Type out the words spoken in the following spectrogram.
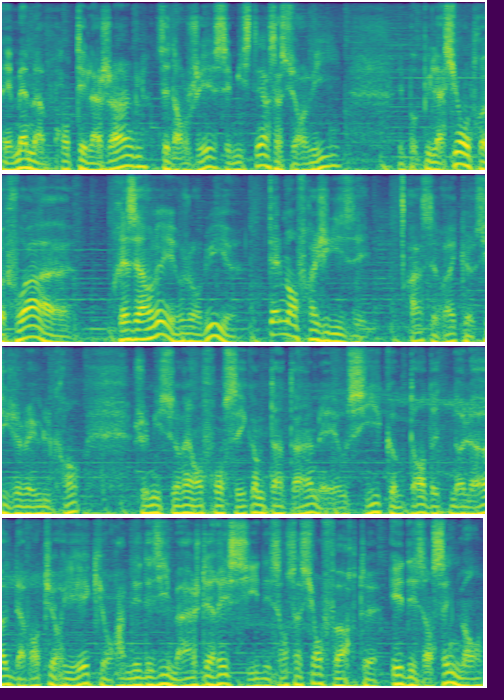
et même affronter la jungle, ses dangers, ses mystères, sa survie. Les populations autrefois euh, préservées, aujourd'hui euh, tellement fragilisées. Ah, c'est vrai que si j'avais eu le cran, je m'y serais enfoncé comme Tintin, mais aussi comme tant d'ethnologues, d'aventuriers qui ont ramené des images, des récits, des sensations fortes et des enseignements.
